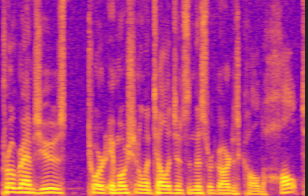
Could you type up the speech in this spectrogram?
programs use toward emotional intelligence in this regard is called HALT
